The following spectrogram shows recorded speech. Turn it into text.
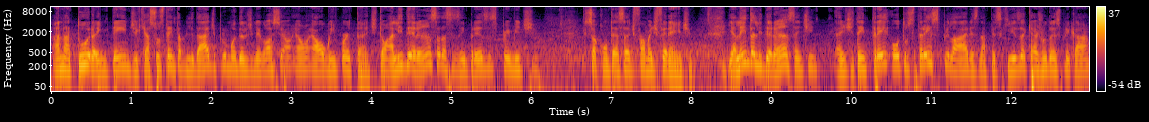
A Natura entende que a sustentabilidade para o modelo de negócio é, é, é algo importante. Então, a liderança dessas empresas permite que isso aconteça de forma diferente. E além da liderança, a gente, a gente tem três, outros três pilares na pesquisa que ajudam a explicar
